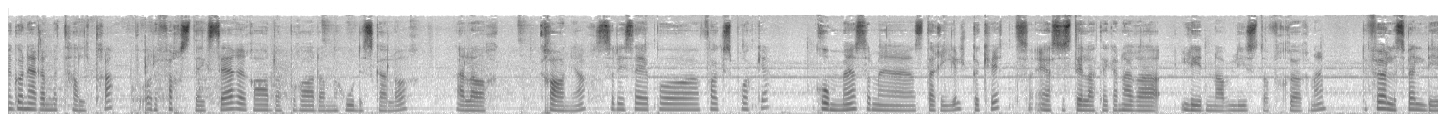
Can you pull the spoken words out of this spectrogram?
Vi går ned en metalltrapp, og det første jeg ser, er rader på rader med hodeskaller. Eller kranier, som de sier på fagspråket. Rommet, som er sterilt og hvitt, er så stille at jeg kan høre lyden av lysstoffrørene. Det føles veldig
